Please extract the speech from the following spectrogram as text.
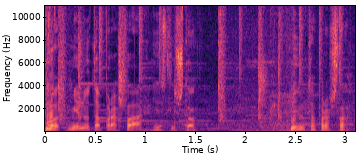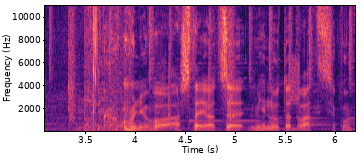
Вот, минута прошла, если что. Минута прошла. У него остается минута 20 секунд.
